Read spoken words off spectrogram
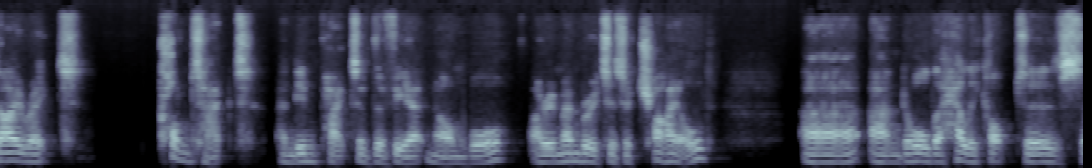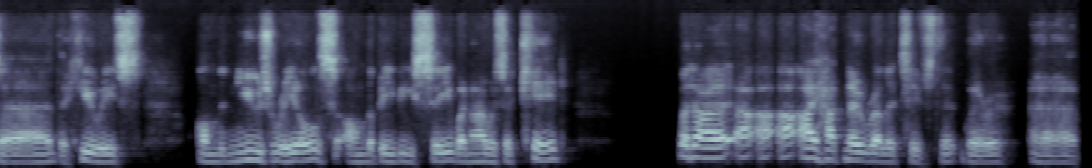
direct contact and impact of the Vietnam War. I remember it as a child uh, and all the helicopters, uh, the Hueys on the newsreels on the BBC when I was a kid, but I, I, I had no relatives that were uh,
